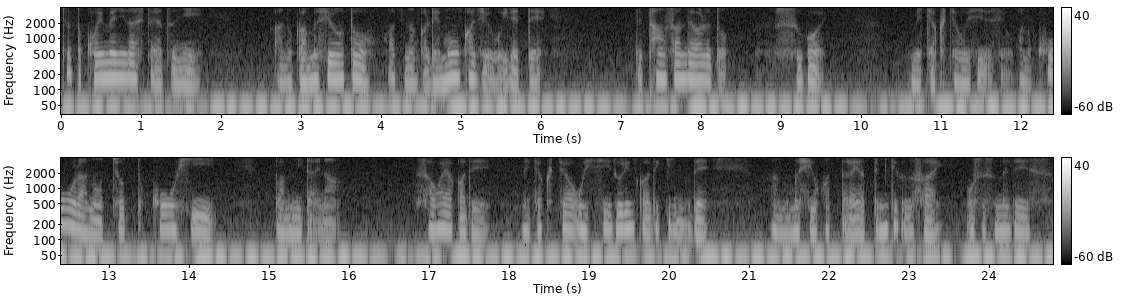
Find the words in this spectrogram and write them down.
ちょっと濃いめに出したやつにあのガムシロとあとなんかレモン果汁を入れてで炭酸で割るとすごいめちゃくちゃ美味しいですよ。あのコーラのちょっとコーヒー版みたいな爽やかでめちゃくちゃ美味しいドリンクができるのであのもしよかったらやってみてください。おすすめです。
